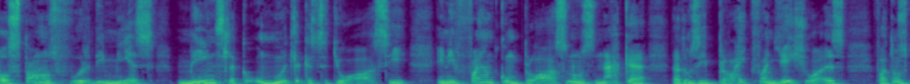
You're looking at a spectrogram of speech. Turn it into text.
al staan ons voor die mees menslike onmoontlike situasie en die vyand kom blaas in ons nekke dat ons die bruid van Yeshua is wat ons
